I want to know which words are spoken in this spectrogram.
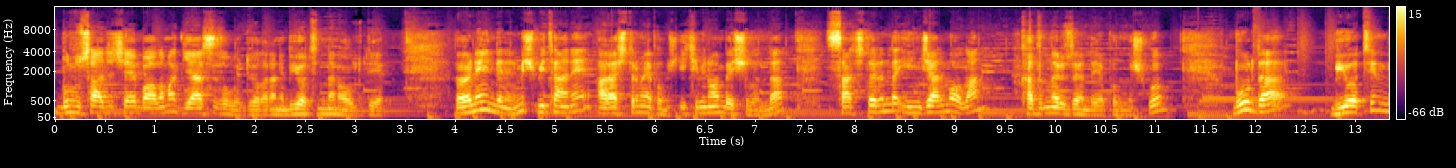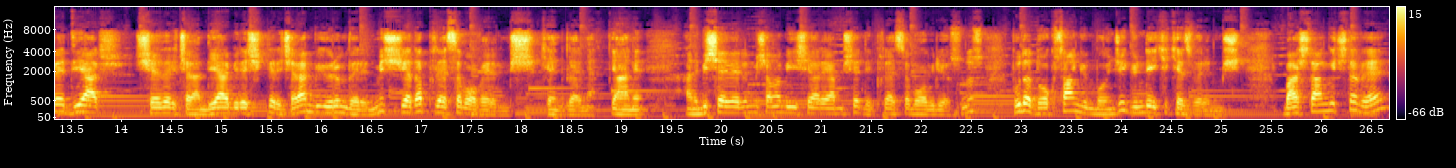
Bunu sadece şeye bağlamak yersiz olur diyorlar hani biyotinden oldu diye. Örneğin denilmiş bir tane araştırma yapılmış 2015 yılında. Saçlarında incelme olan kadınlar üzerinde yapılmış bu. Burada biyotin ve diğer şeyler içeren, diğer bileşikler içeren bir ürün verilmiş ya da placebo verilmiş kendilerine. Yani Hani bir şey verilmiş ama bir işe yarayan bir şey değil. Placebo biliyorsunuz. Bu da 90 gün boyunca günde iki kez verilmiş. Başlangıçta ve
